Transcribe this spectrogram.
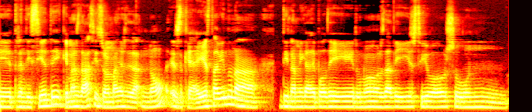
eh, 37, ¿qué más da si son mayores de edad? No, es que ahí está habiendo una dinámica de poder, unos daddy issues, un...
